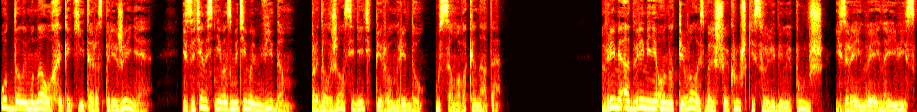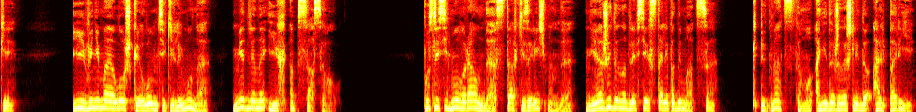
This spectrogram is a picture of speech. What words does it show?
отдал ему на ухо какие-то распоряжения и затем с невозмутимым видом продолжал сидеть в первом ряду у самого каната. Время от времени он отпивал из большой кружки свой любимый пунш из Рейнвейна и виски и, вынимая ложкой ломтики лимона, медленно их обсасывал. После седьмого раунда ставки за Ричмонда неожиданно для всех стали подниматься. К пятнадцатому они даже дошли до Аль-Пари.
